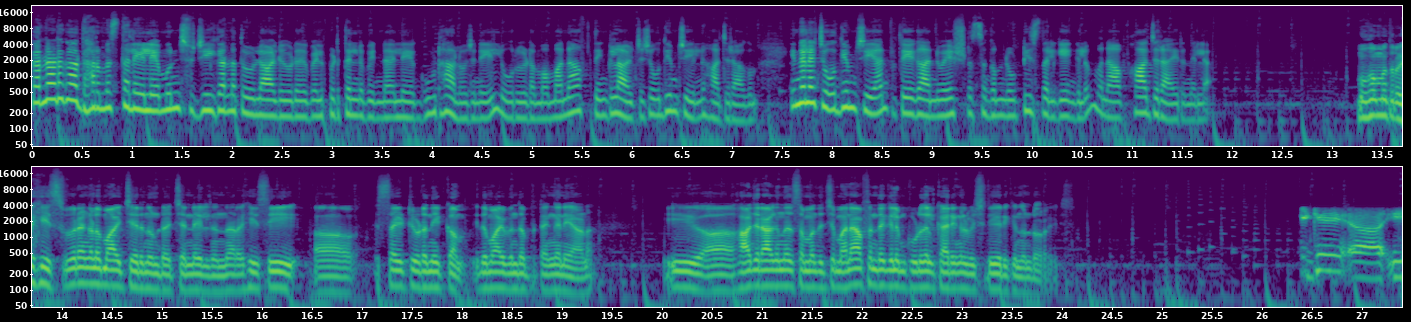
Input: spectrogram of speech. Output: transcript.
കർണാടക ധർമ്മസ്ഥലയിലെ മുൻ ശുചീകരണ തൊഴിലാളിയുടെ വെളിപ്പെടുത്തലിന് പിന്നാലെ ഗൂഢാലോചനയിൽ ലോറിയുടമ മനാഫ് തിങ്കളാഴ്ച ചോദ്യം ചെയ്യലിന് ഹാജരാകും. ഇന്നലെ ചോദ്യം ചെയ്യാൻ പ്രത്യേക അന്വേഷണ സംഘം നോട്ടീസ് നൽകിയെങ്കിലും മനാഫ് ഹാജരായിരുന്നില്ല. മുഹമ്മദ് റഹീസ് വിവരങ്ങളുമായി ചേരുന്നുണ്ട് ചെന്നൈയിൽ നിന്ന്. റഹീസ് ഈ എസ് ഐ ടിയുടെ നീക്കം ഇതുമായി ബന്ധപ്പെട്ട് എങ്ങനെയാണ്? ഈ ഹാജരാകുന്നത് സംബന്ധിച്ച് മനാഫ് എന്തെങ്കിലും കൂടുതൽ കാര്യങ്ങൾ വിശദീകരിക്കുന്നുണ്ടോ റഹീസ്? എനിക്ക് ഈ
